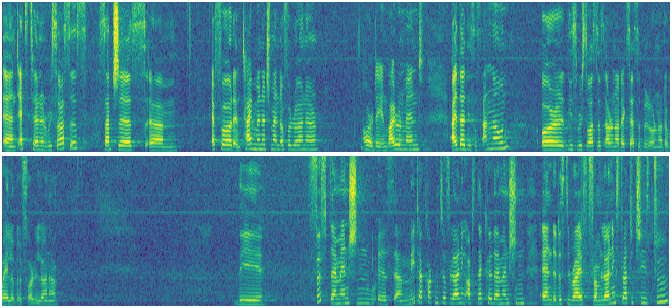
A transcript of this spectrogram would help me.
and external resources, such as um, effort and time management of a learner or the environment. Either this is unknown or these resources are not accessible or not available for the learner. The fifth dimension is a metacognitive learning obstacle dimension, and it is derived from learning strategies too.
